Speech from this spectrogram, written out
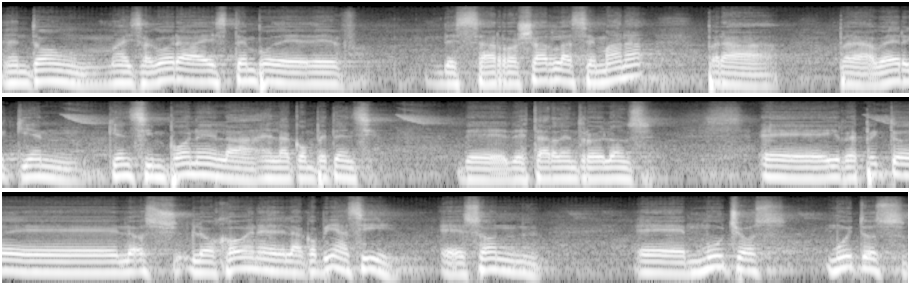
Entonces, más ahora es tiempo de, de desarrollar la semana para para ver quién, quién se impone en la, en la competencia de, estar dentro del 11. Eh, y respecto de los, los, jóvenes de la copia, sí, eh, son eh, muchos, muchos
